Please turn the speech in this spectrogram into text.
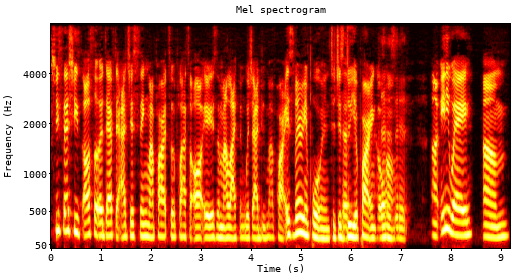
She says she's also adapted. I just sing my part to apply to all areas of my life in which I do my part. It's very important to just do your part and go That home. is it. Um, anyway, um,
